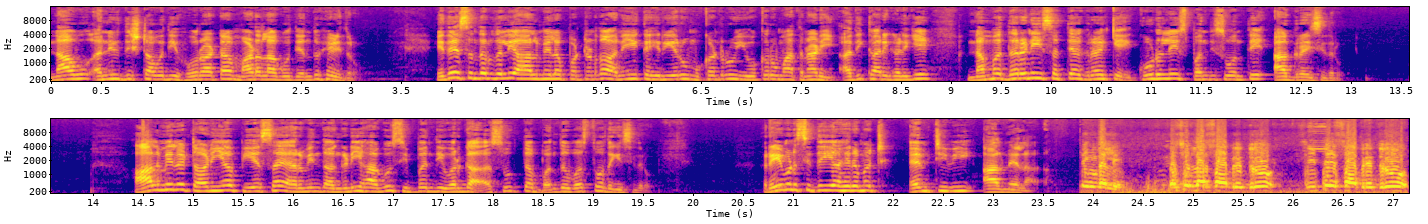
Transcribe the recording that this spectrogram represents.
ನಾವು ಅನಿರ್ದಿಷ್ಟಾವಧಿ ಹೋರಾಟ ಮಾಡಲಾಗುವುದೆಂದು ಹೇಳಿದರು. ಇದೇ ಸಂದರ್ಭದಲ್ಲಿ ಆಲ್ಮೇಲ ಪಟ್ಟಣದ ಅನೇಕ ಹಿರಿಯರು, ಮುಖಂಡರು, ಯುವಕರು ಮಾತನಾಡಿ, ಅಧಿಕಾರಿಗಳಿಗೆ ನಮ್ಮ ಧರಣಿ ಸತ್ಯಾಗ್ರಹಕ್ಕೆ ಕೂಡಲೇ ಸ್ಪಂದಿಸುವಂತೆ ಆಗ್ರಹಿಸಿದರು. ಆಲ್ಮೇಲ ಠಾಣೆಯ ಪಿಎಸ್ಐ ಅರವಿಂದ್ ಅಂಗಡಿ ಹಾಗೂ ಸಿಬ್ಬಂದಿ ವರ್ಗ ಸೂಕ್ತ ಬಂದೋಬಸ್ತ್ ಒದಗಿಸಿದರು. ರೇವಣಸಿದ್ದಯ್ಯ ಹಿರಮಠ್ ಎಂಟಿವಿ ಆಲ್ಮೇಲ. ತಹಶೀಲ್ದಾರ್ ಸಾಹೇಬ್ರಿದ್ರು ಸಾಹೇಬ್ರಿದ್ರು,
